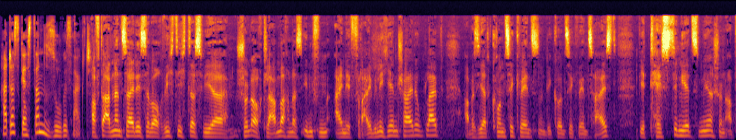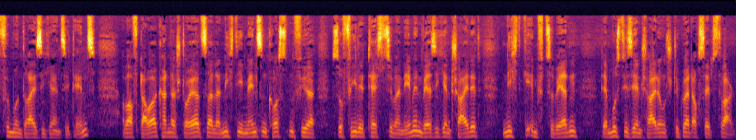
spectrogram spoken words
hat das gestern so gesagt. Auf der anderen Seite ist aber auch wichtig, dass wir schon auch klar machen, dass Impfen eine freiwillige Entscheidung bleibt, aber sie hat Konsequenzen. Und die Konsequenz heißt, wir testen jetzt mehr, schon ab 35er Inzidenz. Aber auf Dauer kann der Steuerzahler nicht die immensen Kosten für so viele Tests übernehmen. Wer sich entscheidet, nicht geimpft zu werden, der muss diese Entscheidung ein Stück weit auch selbst tragen.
